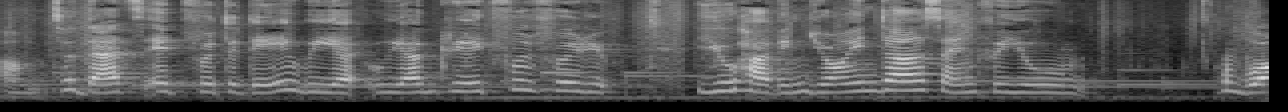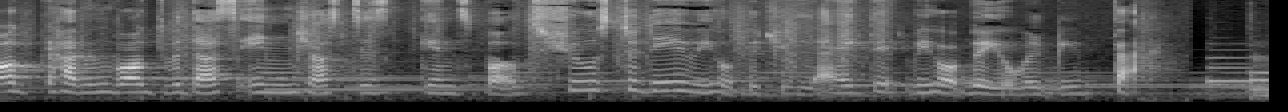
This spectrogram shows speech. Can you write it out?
Um, so that's it for today. We are, we are grateful for you, you having joined us and for you walked having walked with us in Justice Ginsburg's shoes today. We hope that you liked it. We hope that you will be back.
